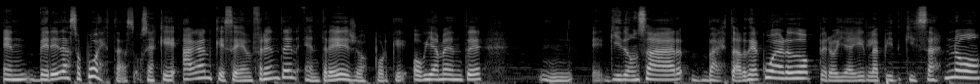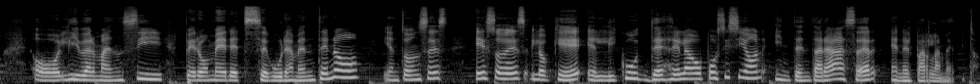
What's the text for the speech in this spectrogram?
en veredas opuestas, o sea, que hagan que se enfrenten entre ellos, porque obviamente mm, eh, Guidon Saar va a estar de acuerdo, pero Yair Lapid quizás no, o Lieberman sí, pero Meretz seguramente no, y entonces eso es lo que el Likud desde la oposición intentará hacer en el Parlamento.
